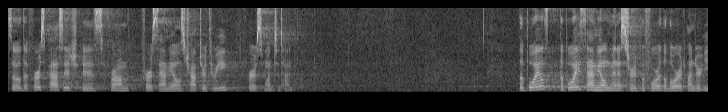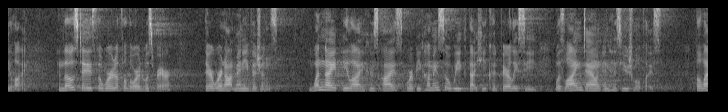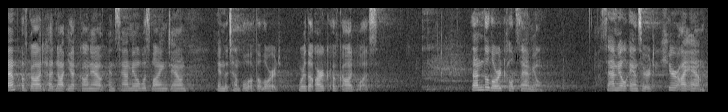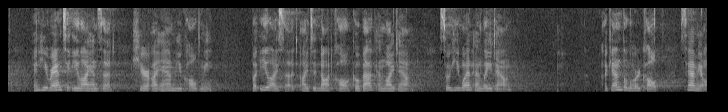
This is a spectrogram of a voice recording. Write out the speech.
So the first passage is from 1 Samuel chapter 3, verse 1 to 10. The the boy Samuel ministered before the Lord under Eli. In those days, the word of the Lord was rare. There were not many visions. One night, Eli, whose eyes were becoming so weak that he could barely see, was lying down in his usual place. The lamp of God had not yet gone out, and Samuel was lying down in the temple of the Lord, where the ark of God was. Then the Lord called Samuel. Samuel answered, Here I am. And he ran to Eli and said, Here I am, you called me. But Eli said, I did not call, go back and lie down. So he went and lay down. Again the Lord called, Samuel.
